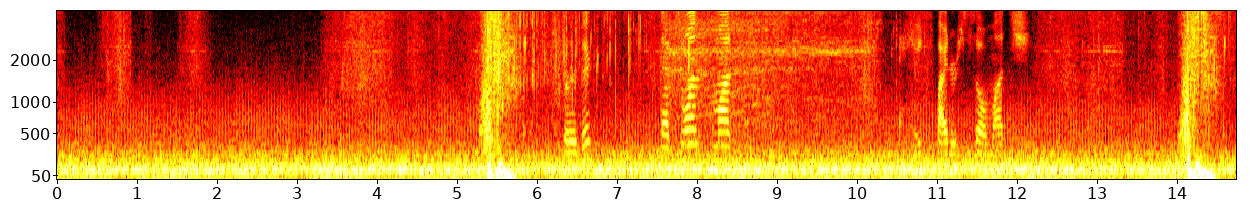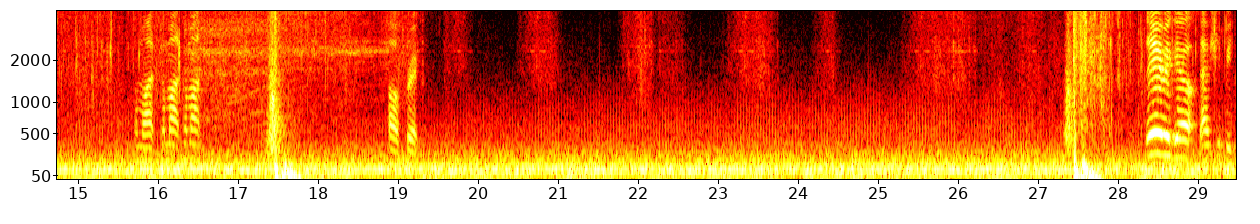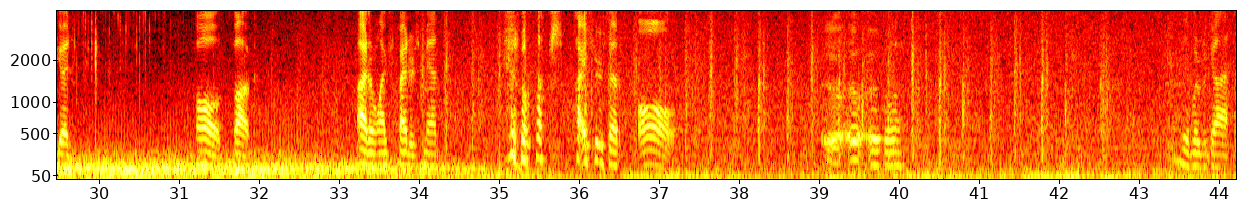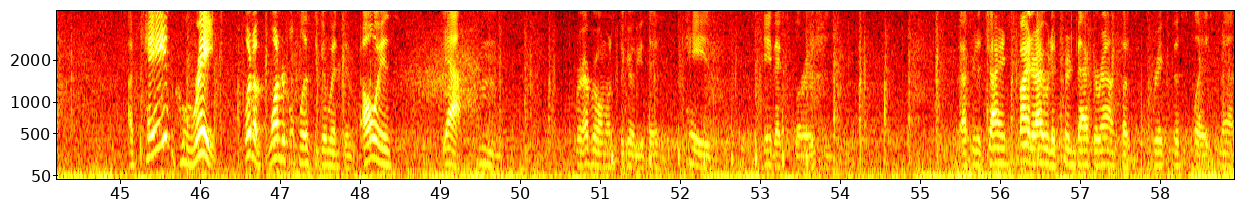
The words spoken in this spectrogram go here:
Perfect. Next one. Come on. I hate spiders so much. Come on, come on, come on. Oh, frick. There we go. That should be good. Oh, fuck. I don't like spiders, man. I don't like spiders at all. Ooh. Okay, what do we got? A cave? Great! What a wonderful place to go into. Always, yeah, hmm. Where everyone wants to go these days is caves. Cave exploration. After the giant spider, I would have turned back around, Let's frick this place, man.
